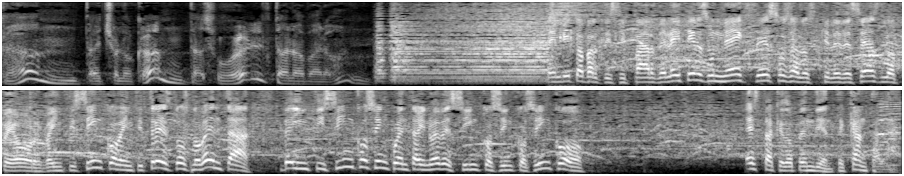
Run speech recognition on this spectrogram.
Canta, cholo, canta, suelta la varón. Te invito a participar. De ley tienes un ex de esos a los que le deseas lo peor. 25 23 290 25 59 555. Esta quedó pendiente, cántala.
